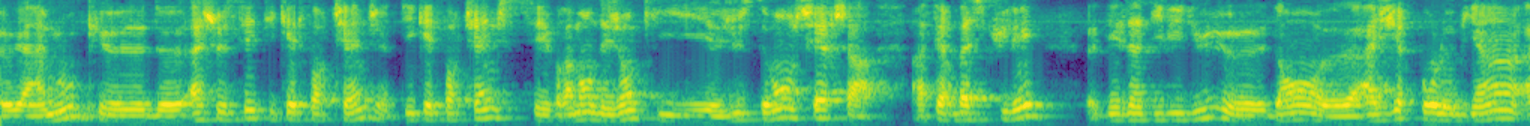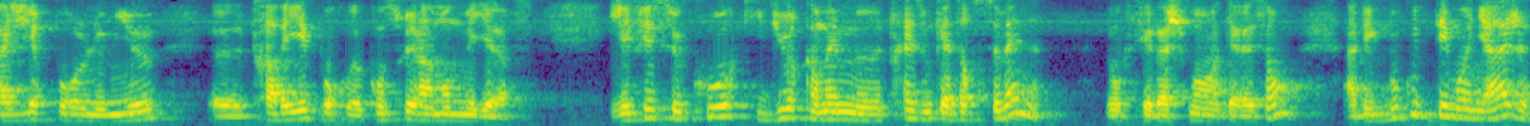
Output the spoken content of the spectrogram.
euh, un MOOC de HEC Ticket for Change. Ticket for Change, c'est vraiment des gens qui, justement, cherchent à, faire basculer des individus dans agir pour le bien, agir pour le mieux, travailler pour construire un monde meilleur. J'ai fait ce cours qui dure quand même 13 ou 14 semaines, donc c'est vachement intéressant, avec beaucoup de témoignages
